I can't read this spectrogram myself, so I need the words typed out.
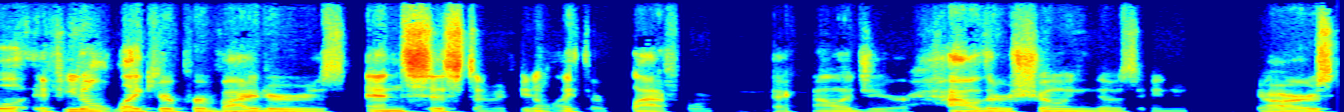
Well, if you don't like your provider's end system, if you don't like their platform technology or how they're showing those MVRs,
